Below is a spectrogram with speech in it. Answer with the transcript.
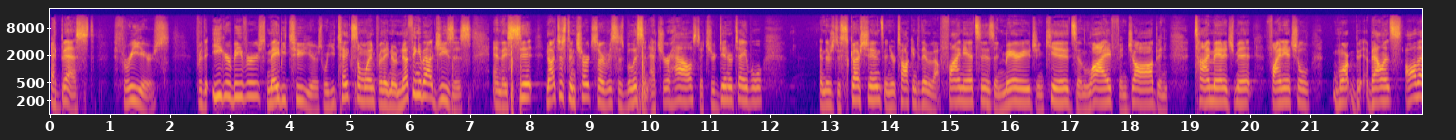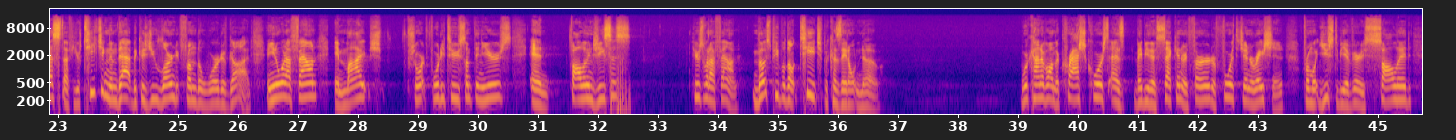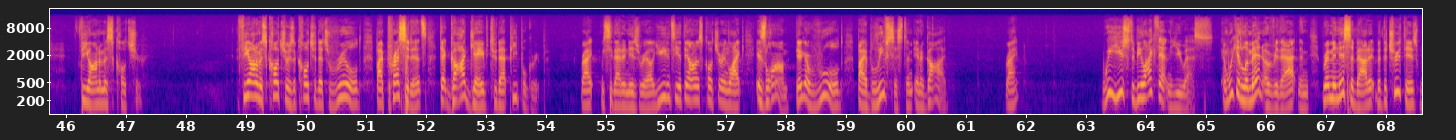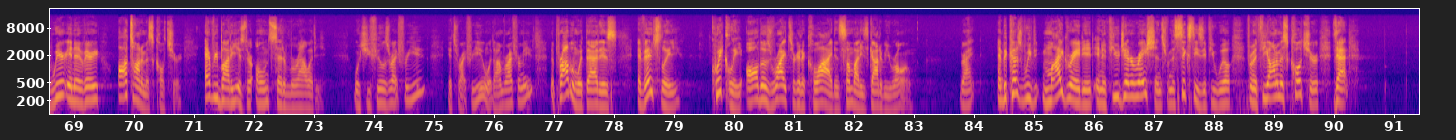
At best, three years. For the eager beavers, maybe two years, where you take someone for they know nothing about Jesus and they sit not just in church services, but listen, at your house, at your dinner table, and there's discussions, and you're talking to them about finances and marriage and kids and life and job and time management, financial balance, all that stuff. You're teaching them that because you learned it from the Word of God. And you know what I found in my short 42 something years and following Jesus? Here's what I found most people don't teach because they don't know. We're kind of on the crash course as maybe the second or third or fourth generation from what used to be a very solid theonomous culture. Theonomous culture is a culture that's ruled by precedents that God gave to that people group, right? We see that in Israel. You even see a theonomous culture in like Islam. They are ruled by a belief system in a God, right? We used to be like that in the US, and we can lament over that and reminisce about it, but the truth is, we're in a very autonomous culture. Everybody is their own set of morality. What you feel is right for you, it's right for you, what I'm right for me. The problem with that is eventually, quickly, all those rights are to collide and somebody's got to be wrong, right? And because we've migrated in a few generations from the 60s, if you will, from a theonomous culture that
